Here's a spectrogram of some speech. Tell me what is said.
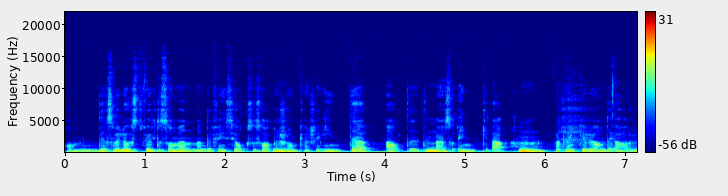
om det som är lustfyllt och så, men, men det finns ju också saker mm. som kanske inte alltid mm. är så enkla. Mm. Vad tänker du om det? Har du...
